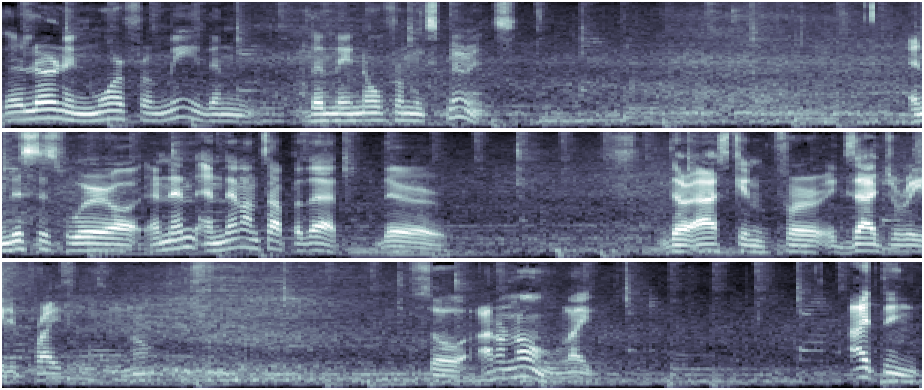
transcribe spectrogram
they're learning more from me than than they know from experience. And this is where uh, and then and then on top of that they're they're asking for exaggerated prices you know? So i don't know like i think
